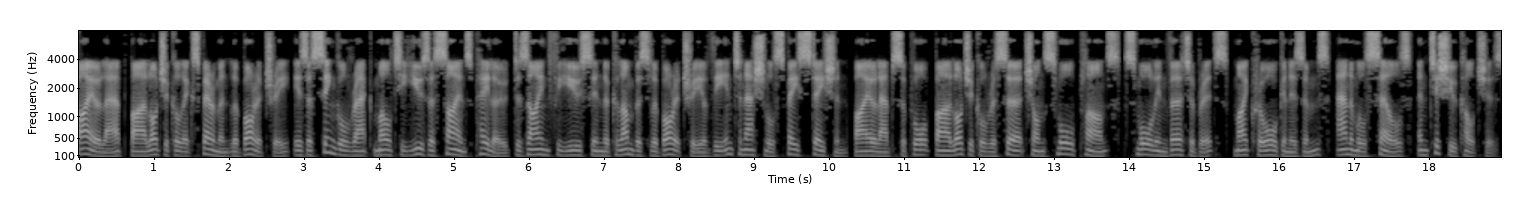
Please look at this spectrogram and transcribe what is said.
Biolab Biological Experiment Laboratory is a single-rack multi-user science payload designed for use in the Columbus Laboratory of the International Space Station. Biolab support biological research on small plants, small invertebrates, microorganisms, animal cells, and tissue cultures.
